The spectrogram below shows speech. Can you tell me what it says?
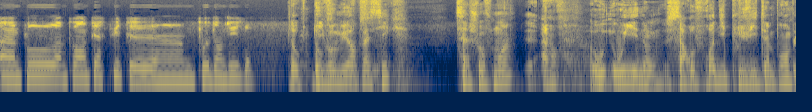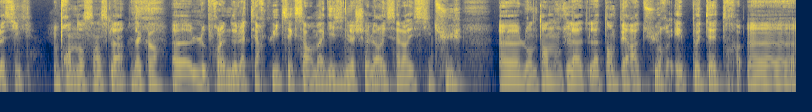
un pot, un pot en terre cuite, un pot d'enduise. Donc, Il donc- vaut mieux en plastique? Ça chauffe moins Alors, oui, et non. Ça refroidit plus vite un pot en plastique. Je vais prendre dans ce sens-là. D'accord. Euh, le problème de la terre cuite, c'est que ça emmagasine la chaleur et ça la restitue euh, longtemps. Donc la, la température est peut-être euh,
